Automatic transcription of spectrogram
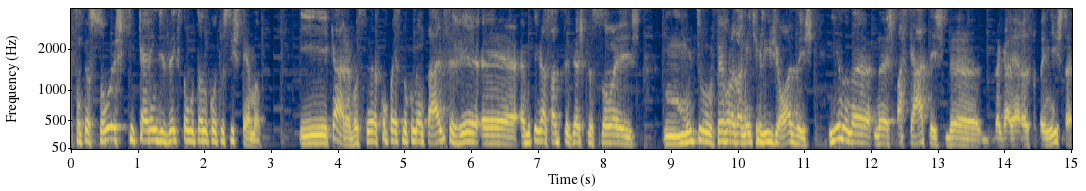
são pessoas que querem dizer que estão lutando contra o sistema. E, cara, você acompanha esse documentário, você vê. É, é muito engraçado você ver as pessoas muito fervorosamente religiosas indo na, nas passeatas da, da galera satanista,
